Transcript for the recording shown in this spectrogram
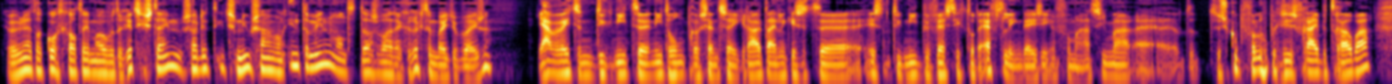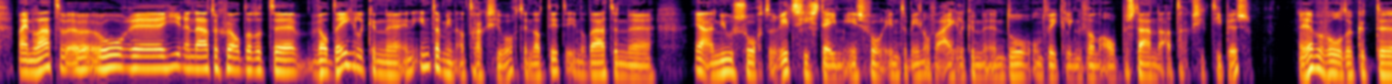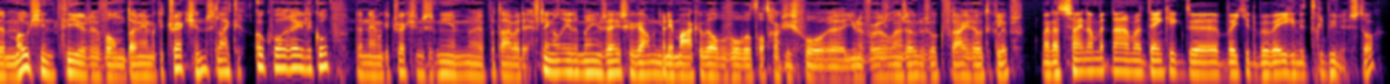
We hebben net al kort gehad over het ritssysteem. Zou dit iets nieuws zijn van Intamin? Want dat is waar de geruchten een beetje op wezen. Ja, we weten natuurlijk niet, uh, niet 100% zeker. Uiteindelijk is het, uh, is natuurlijk niet bevestigd door de Efteling, deze informatie. Maar uh, de, de scoop Loopings is vrij betrouwbaar. Maar inderdaad, we horen hier en daar toch wel dat het wel degelijk een, een Intamin-attractie wordt. En dat dit inderdaad een, ja, een nieuw soort ritssysteem is voor Intamin. Of eigenlijk een, een doorontwikkeling van al bestaande attractietypes. Ja, bijvoorbeeld ook het uh, motion theater van Dynamic Attractions lijkt er ook wel redelijk op. Dynamic Attractions is niet een uh, partij waar de Efteling al eerder mee in zee is gegaan. Maar die maken wel bijvoorbeeld attracties voor uh, Universal en zo. Dus ook vrij grote clubs. Maar dat zijn dan met name denk ik de, beetje de bewegende tribunes, toch?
